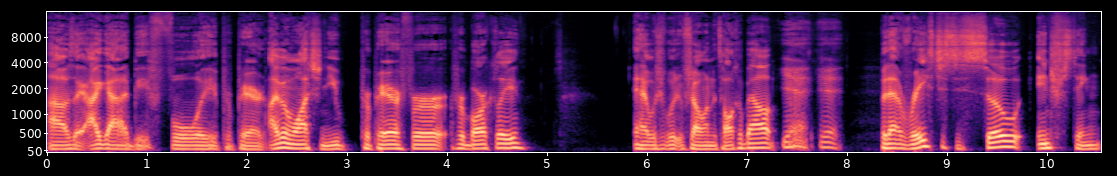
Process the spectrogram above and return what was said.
I was like, "I gotta be fully prepared." I've been watching you prepare for for Barkley, and which which I want to talk about. Yeah, yeah. But that race just is so interesting.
